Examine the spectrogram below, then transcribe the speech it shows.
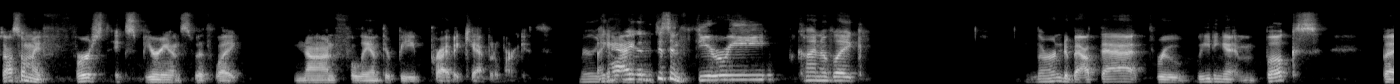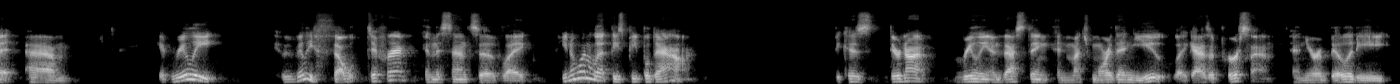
was also my first experience with like non philanthropy private capital markets. Very like I just in theory kind of like learned about that through reading it in books, but um, it really it really felt different in the sense of like you don't want to let these people down because they're not really investing in much more than you, like as a person and your ability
